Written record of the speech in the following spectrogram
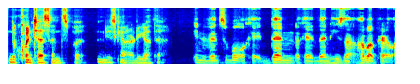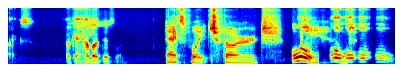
the quintessence, but he's kind of already got that. invincible. Okay, then okay, then he's not. How about Parallax? Okay, how about this one? Exploit charge. Oh, And- oh, oh, oh, oh.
